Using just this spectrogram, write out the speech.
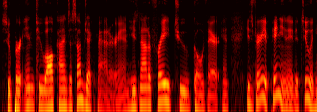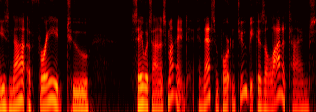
super into all kinds of subject matter and he's not afraid to go there and he's very opinionated too and he's not afraid to say what's on his mind and that's important too because a lot of times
